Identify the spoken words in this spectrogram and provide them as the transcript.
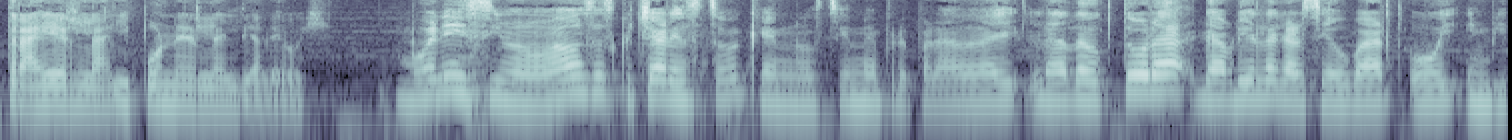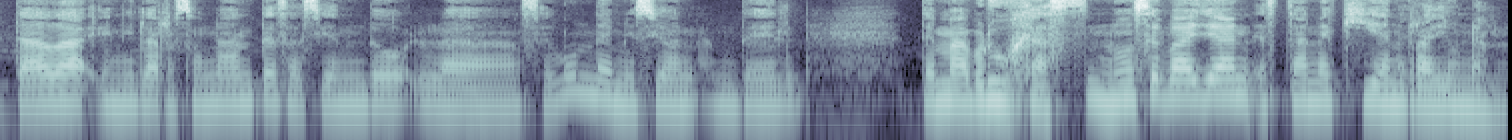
traerla y ponerla el día de hoy. Buenísimo, vamos a escuchar esto que nos tiene preparada ahí la doctora Gabriela García Ubart, hoy invitada en Islas Resonantes, haciendo la segunda emisión del tema Brujas. No se vayan, están aquí en Radio UNAM.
